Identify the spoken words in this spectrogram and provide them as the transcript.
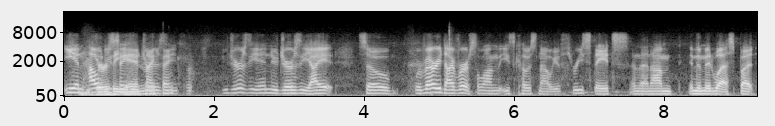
Ian, New how Jersey would you say in, New I Jersey? think. New Jersey in, New Jersey out. So we're very diverse along the East Coast now. We have three states, and then I'm in the Midwest. But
